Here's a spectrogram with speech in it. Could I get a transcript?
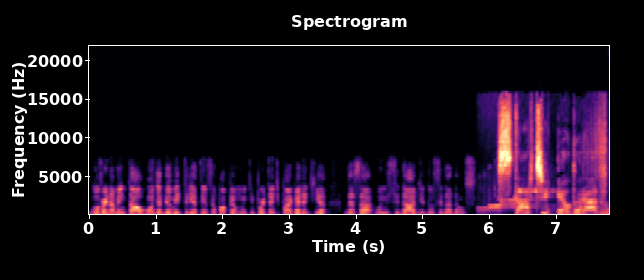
governamental, onde a biometria tem o seu papel muito importante para a garantia dessa unicidade dos cidadãos. Start Eldorado.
